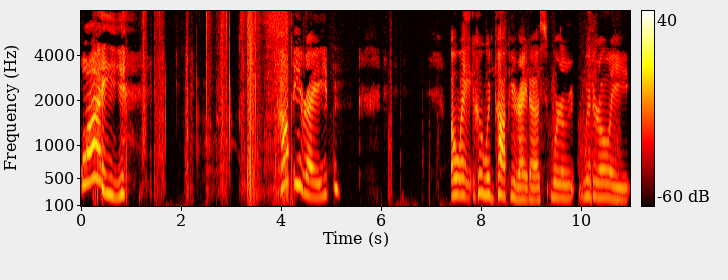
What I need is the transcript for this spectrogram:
Why? Copyright. Oh wait, who would copyright us? We're literally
